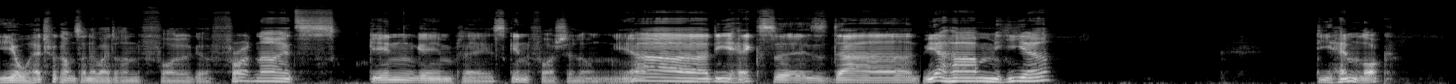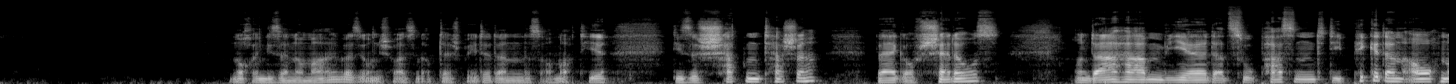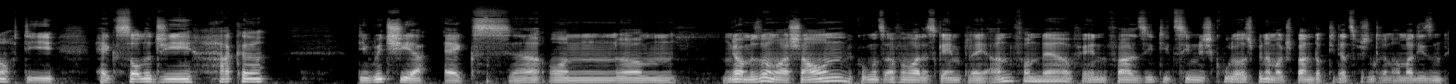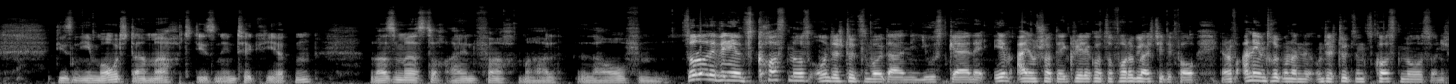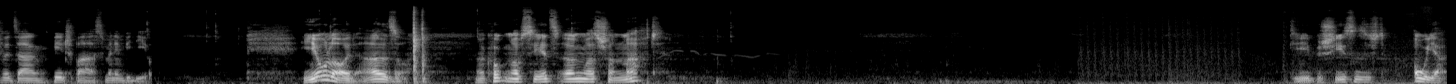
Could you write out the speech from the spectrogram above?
Jo, herzlich willkommen zu einer weiteren Folge Fortnite Skin Gameplay, Skin Vorstellung. Ja, die Hexe ist da. Wir haben hier die Hemlock. Noch in dieser normalen Version. Ich weiß nicht, ob der später dann das auch macht. Hier diese Schattentasche. Bag of Shadows. Und da haben wir dazu passend die Picke dann auch noch, die Hexology Hacke, die Witchia X. Ja, und ähm, ja, müssen wir mal schauen. Wir gucken uns einfach mal das Gameplay an von der. Auf jeden Fall sieht die ziemlich cool aus. Ich bin mal gespannt, ob die dazwischen drin auch mal diesen, diesen Emote da macht, diesen integrierten. Lassen wir es doch einfach mal laufen. So Leute, wenn ihr uns kostenlos unterstützen wollt, dann used gerne im Item Shop den Creator Code sofort gleich TV. Dann auf Annehmen drücken und dann unterstützen uns kostenlos und ich würde sagen, viel Spaß mit dem Video. Jo Leute, also. Mal gucken, ob sie jetzt irgendwas schon macht. Die beschießen sich. Oh ja.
